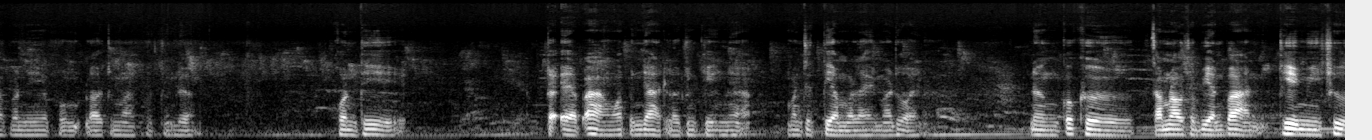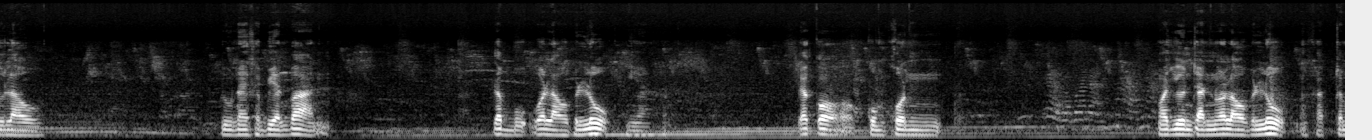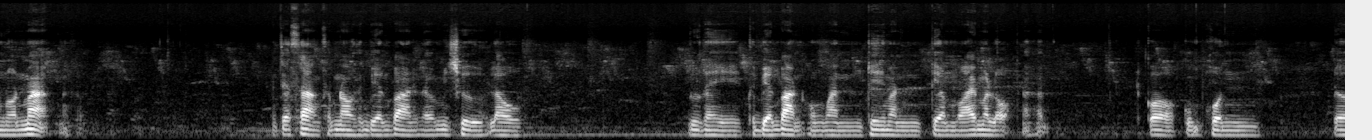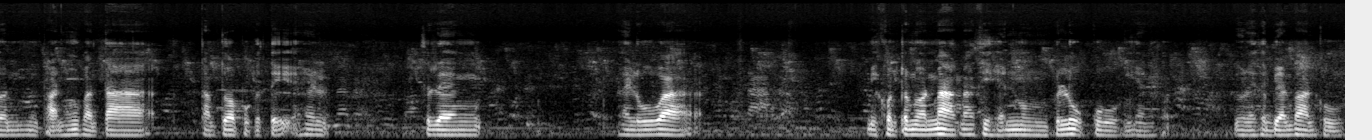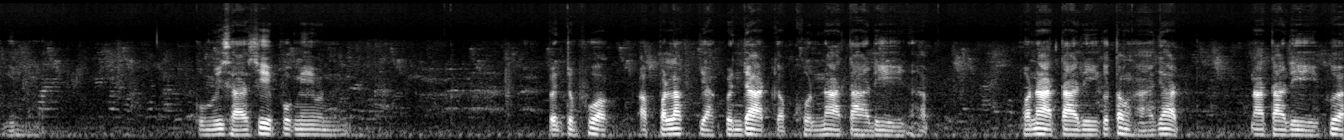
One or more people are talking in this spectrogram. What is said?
ครับวันนี้ผมเราจะมาพูดถึงเรื่อง คนที่จะแอบอ้างว่าเป็นญาติเราจริงๆ เนี่ย มันจะเตรียมอะไรมาด้วยนะหนึ่งก็คือสำเนาทะเบียนบ้านที่มีชื่อเรา อยู่ในทะเบียนบ้าน ระบุว่าเราเป็นลูกเนี่ยครับแล้วก็กลุ่มคน มายืนยันว่าเราเป็นลูกนะครับจำนวนมากนะครับ จะสร้างสำเนาทะเบียนบ้านแล้วมีชื่อเรา อยู่ในทะเบียนบ้านของมันที่มันเตรียมไว้มาหลอกนะครับ ก็กลุ่มคนเดินผ่านหูผ่านตาทำตัวปกติให้แสดงให้รู้ว่า มีคนจำนวนมากนะที่เห็นมึงเป็นลูกกูอย่างเงี้ยนะครับ อยู่ในทะเบียนบ้านกูอย่างเงี้ยนะครับกลุ่มวิชาชีพพวกนี้มัน เป็นจำพวกอัปลักษ์อยากเป็นญาติกับคนหน้าตาดีนะครับ เพราะหน้าตาดีก็ต้องหาญาติหน้าตาดีเพื่อ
